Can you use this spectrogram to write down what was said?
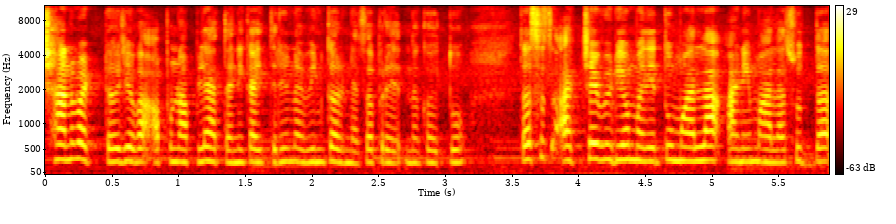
छान वाटतं जेव्हा आपण आपल्या हाताने काहीतरी नवीन करण्याचा प्रयत्न करतो. तसंच आजच्या व्हिडिओमध्ये तुम्हाला आणि मलासुद्धा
